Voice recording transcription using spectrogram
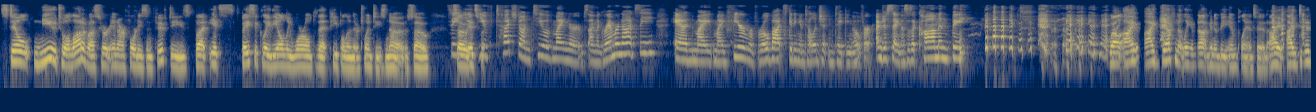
still new to a lot of us who are in our 40s and 50s, but it's basically the only world that people in their 20s know. So, See, so you, it's you've touched on two of my nerves. I'm a grammar Nazi, and my my fear of robots getting intelligent and taking over. I'm just saying this is a common theme. well, I I definitely am not going to be implanted. I I did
